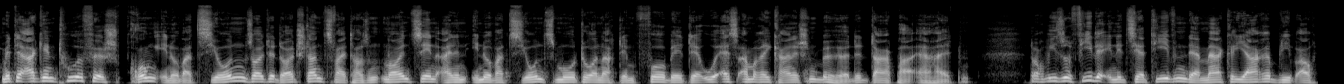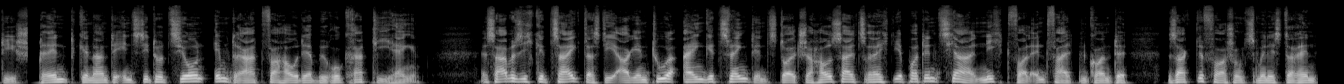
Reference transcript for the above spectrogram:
Mit der Agentur für Sprunginnovationen sollte Deutschland 2019 einen Innovationsmotor nach dem Vorbild der US-amerikanischen Behörde DARPA erhalten. Doch wie so viele Initiativen der Merkel-Jahre blieb auch die Sprint genannte Institution im Drahtverhau der Bürokratie hängen. Es habe sich gezeigt, dass die Agentur eingezwängt ins deutsche Haushaltsrecht ihr Potenzial nicht voll entfalten konnte, sagte Forschungsministerin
